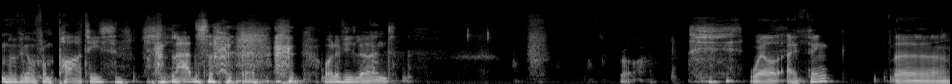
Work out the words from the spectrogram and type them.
moving on from parties, lads, what have you learned? bro. Well, I think uh,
